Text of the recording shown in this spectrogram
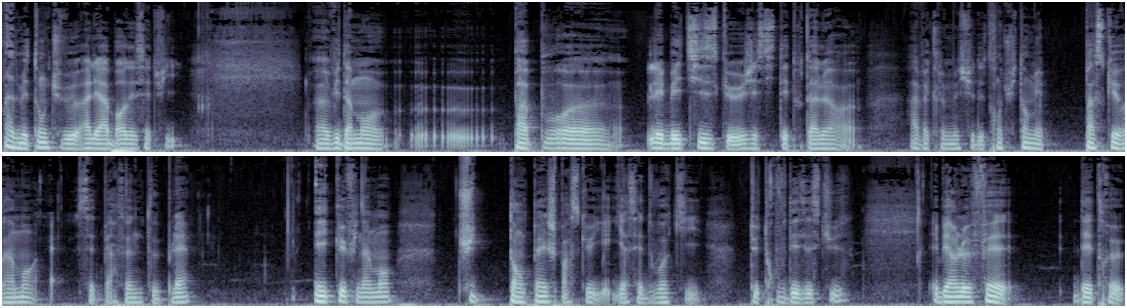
admettons que tu veux aller aborder cette fille. Euh, évidemment, euh, pas pour euh, les bêtises que j'ai citées tout à l'heure avec le monsieur de 38 ans, mais parce que vraiment cette personne te plaît. Et que finalement tu t'empêches parce qu'il y a cette voix qui te trouve des excuses. Eh bien, le fait d'être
